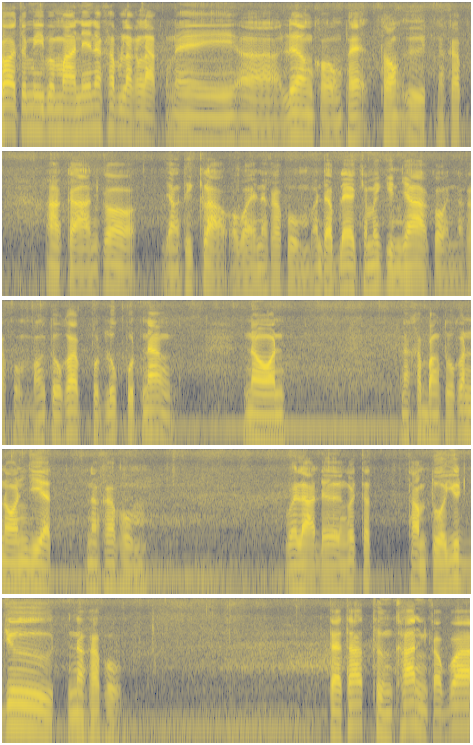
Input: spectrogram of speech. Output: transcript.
ก็จะมีประมาณนี้นะครับหลักๆในเอ่อเรื่องของแพะท้องอืดนะครับ อาการก็อย่างที่กล่าวเอาไว้นะครับ ผมอันดับแรกจะไม่กินหญ้าก่อนนะครับ ผมบางตัวก็ปุดลุกปุดนั่งนอนนะครับ บางตัวก็นอนเหยียดนะครับ ผม เวลาเดินก็จะทำตัวยืดยืดๆนะครับผมแต่ถ้าถึงขั้นกับว่า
